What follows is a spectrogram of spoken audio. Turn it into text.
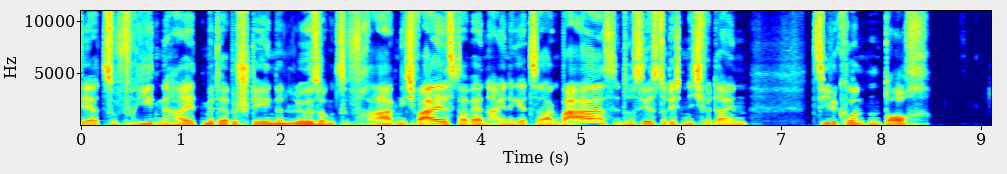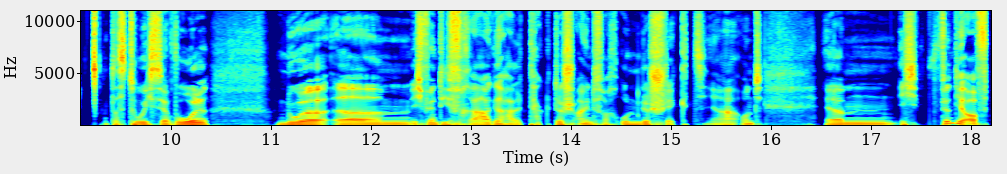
der Zufriedenheit mit der bestehenden Lösung zu fragen. Ich weiß, da werden einige jetzt sagen, was, interessierst du dich nicht für deinen Zielkunden? Doch, das tue ich sehr wohl. Nur ähm, ich finde die Frage halt taktisch einfach ungeschickt. Ja, und ähm, ich finde ja oft,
